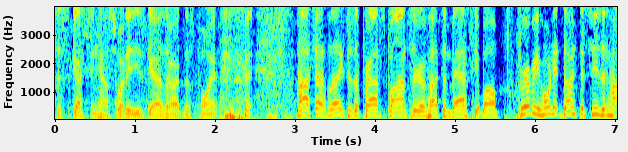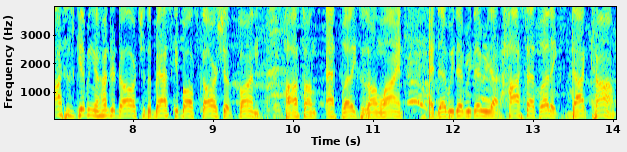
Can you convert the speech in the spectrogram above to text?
Disgusting how sweaty these guys are at this point. Haas Athletics is a proud sponsor of Hudson Basketball. For every Hornet dunk this season, Haas is giving $100 to the Basketball Scholarship Fund. Haas on Athletics is online at www.haasathletics.com.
